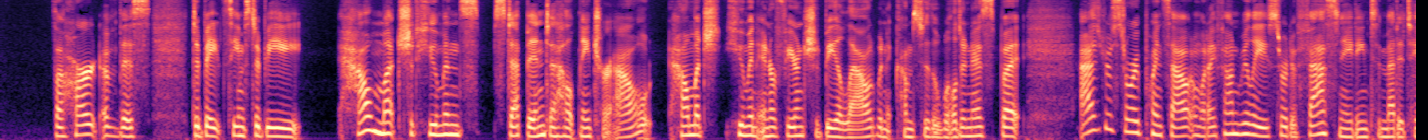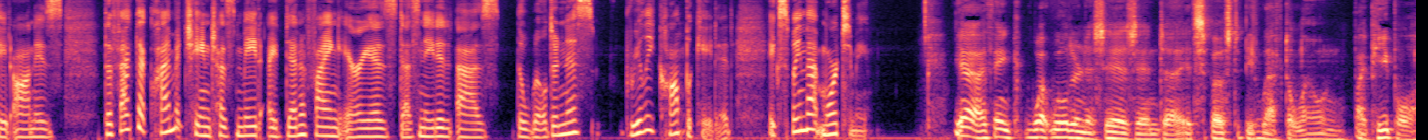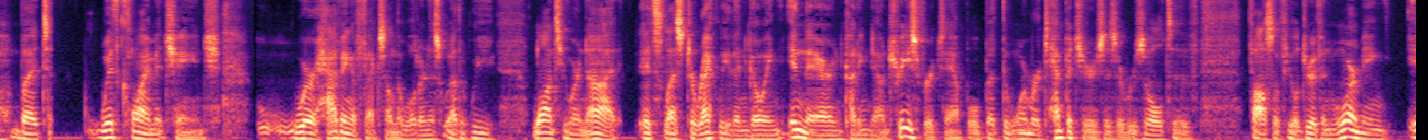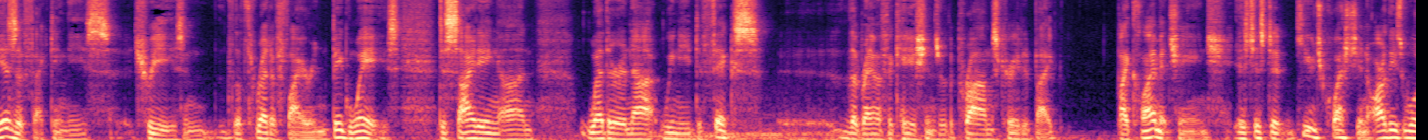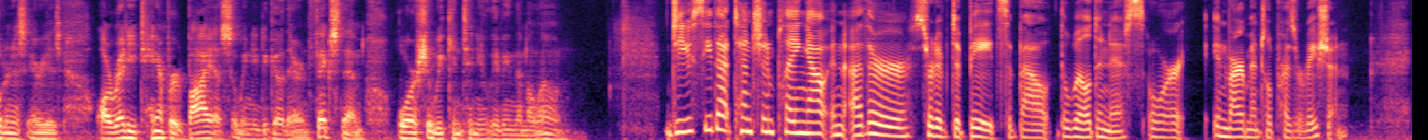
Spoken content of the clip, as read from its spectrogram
The heart of this debate seems to be how much should humans step in to help nature out? How much human interference should be allowed when it comes to the wilderness? But as your story points out, and what I found really sort of fascinating to meditate on is the fact that climate change has made identifying areas designated as the wilderness really complicated. Explain that more to me. Yeah, I think what wilderness is, and uh, it's supposed to be left alone by people, but with climate change, we're having effects on the wilderness, whether we want to or not. It's less directly than going in there and cutting down trees, for example, but the warmer temperatures as a result of fossil fuel driven warming is affecting these trees and the threat of fire in big ways. Deciding on whether or not we need to fix the ramifications or the problems created by by climate change is just a huge question. Are these wilderness areas already tampered by us, so we need to go there and fix them, or should we continue leaving them alone? Do you see that tension playing out in other sort of debates about the wilderness or environmental preservation?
